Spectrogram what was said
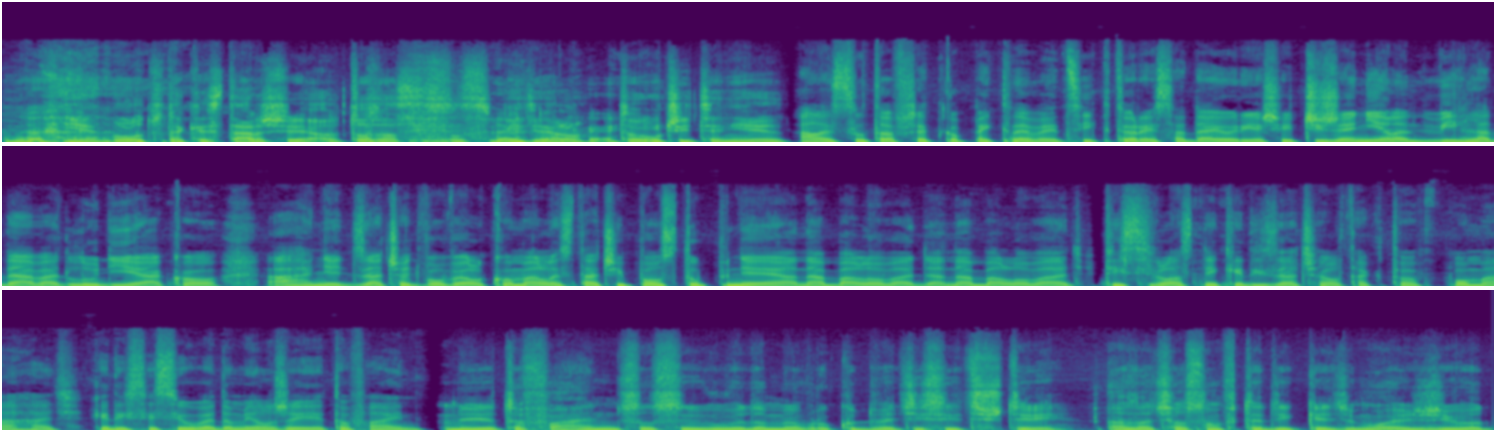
Nie, bolo to také staršie, ale to zase som si videl, to určite nie. Ale sú to všetko pekné veci, ktoré sa dajú riešiť. Čiže nielen vyhľadávať ľudí ako a hneď začať vo veľkom, ale stačí postupne a nabalovať a nabalovať. Ty si vlastne kedy začal takto pomáhať? Kedy si si uvedomil, že je to fajn? Je to fajn, som si uvedomil v roku 2004 a začal som vtedy, keď môj život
